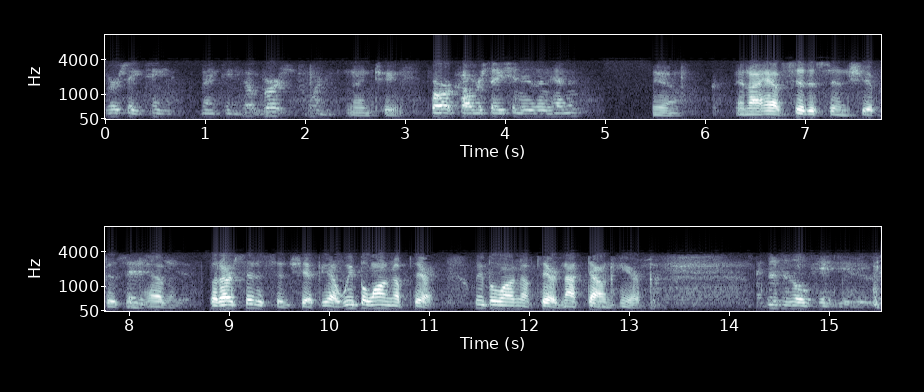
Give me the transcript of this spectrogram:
Verse 18, 19. No, verse twenty. 19. For our conversation is in heaven. Yeah. And I have citizenship is in heaven. But our citizenship, yeah, we belong up there. We belong up there, not down here. This is old KJV.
